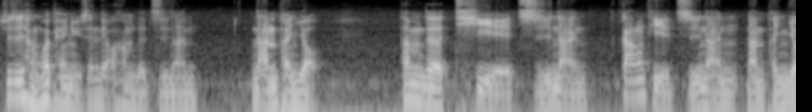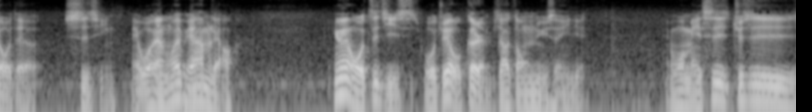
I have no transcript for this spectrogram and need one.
就是很会陪女生聊他们的直男男朋友。他们的铁直男、钢铁直男男朋友的事情，哎，我很会陪他们聊，因为我自己是，我觉得我个人比较懂女生一点。我每次就是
